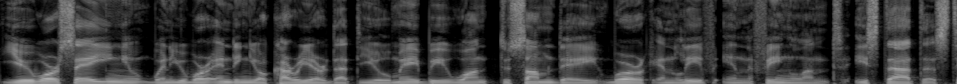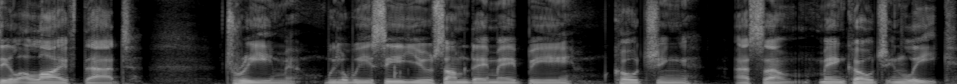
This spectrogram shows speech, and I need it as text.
you were saying when you were ending your career that you maybe want to someday work and live in Finland. Is that still alive, that dream? Will we see you someday maybe coaching as a main coach in league?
